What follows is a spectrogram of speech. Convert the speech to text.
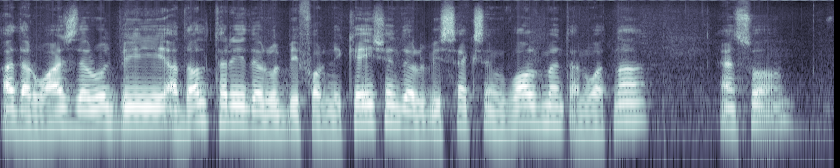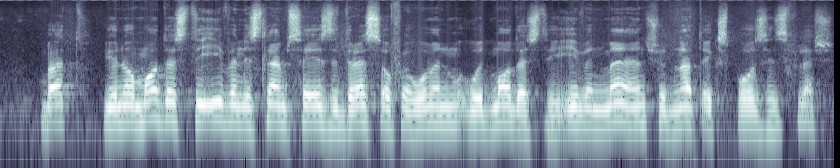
Otherwise, there will be adultery, there will be fornication, there will be sex involvement and whatnot, and so on. But you know, modesty, even Islam says the dress of a woman with modesty. Even man should not expose his flesh.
